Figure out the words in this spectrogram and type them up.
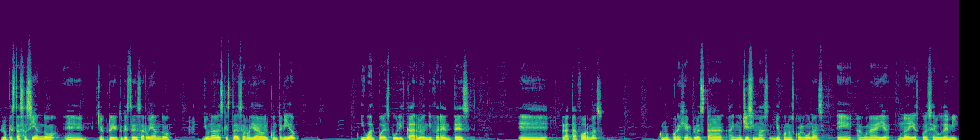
lo que estás haciendo, eh, el proyecto que estés desarrollando. Y una vez que está desarrollado el contenido, igual puedes publicarlo en diferentes eh, plataformas. Como por ejemplo están, hay muchísimas, yo conozco algunas. Eh, alguna de ellas, una de ellas puede ser Udemy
